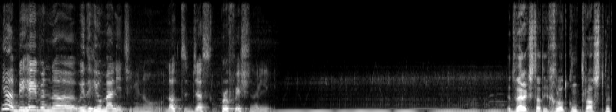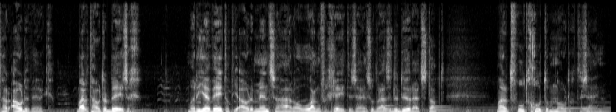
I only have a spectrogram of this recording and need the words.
Yeah, behaving uh, with humanity, you know, not just professionally. Het werk staat in groot contrast met haar oude werk, maar het houdt haar bezig. Maria weet dat die oude mensen haar al lang vergeten zijn zodra ze de deur uitstapt. Maar het voelt goed om nodig te zijn.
